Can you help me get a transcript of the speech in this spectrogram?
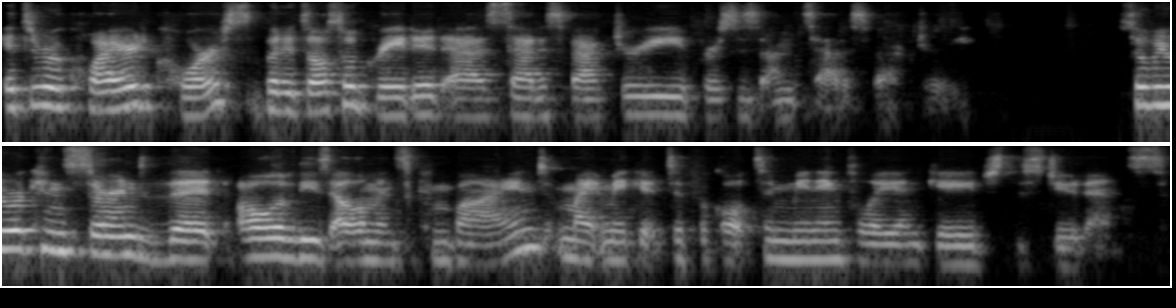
It's a required course, but it's also graded as satisfactory versus unsatisfactory. So we were concerned that all of these elements combined might make it difficult to meaningfully engage the students.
